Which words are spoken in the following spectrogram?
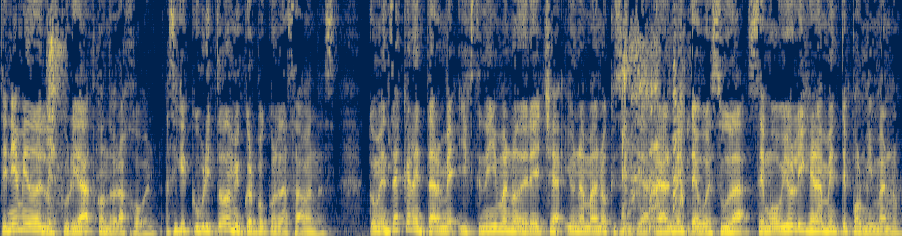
Tenía miedo de la oscuridad cuando era joven, así que cubrí todo mi cuerpo con las sábanas. Comencé a calentarme y extendí mi mano derecha y una mano que se sentía realmente huesuda se movió ligeramente por mi mano.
